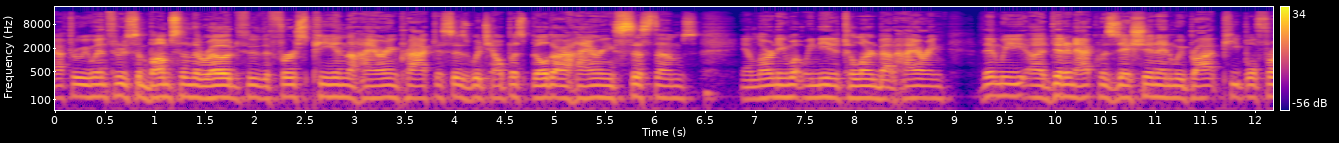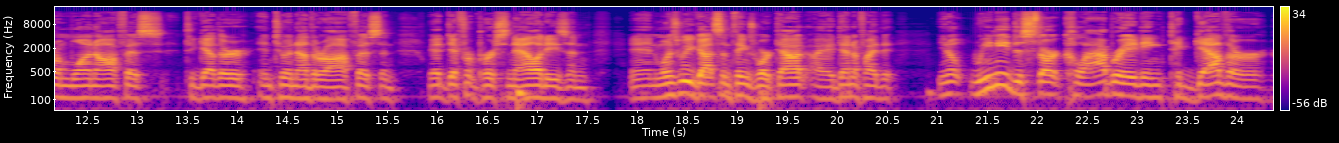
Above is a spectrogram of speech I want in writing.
after we went through some bumps in the road through the first P in the hiring practices, which help us build our hiring systems and learning what we needed to learn about hiring. Then we uh, did an acquisition and we brought people from one office together into another office, and we had different personalities. And and once we got some things worked out, I identified that you know we need to start collaborating together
